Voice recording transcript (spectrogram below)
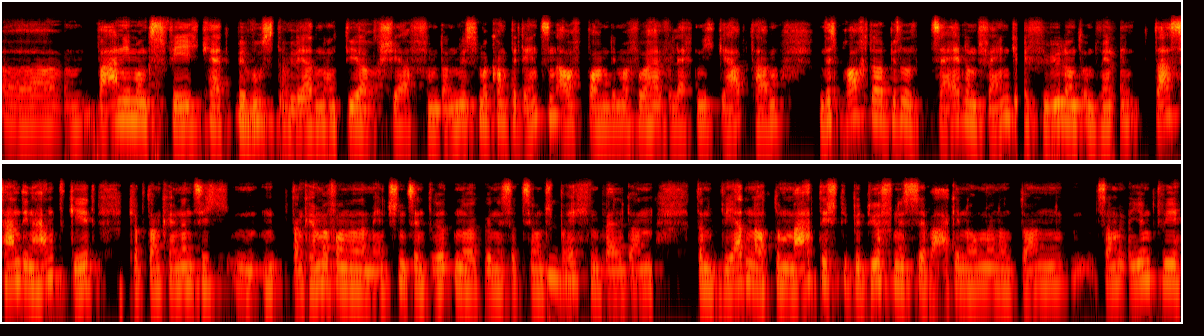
Wahrnehmungsfähigkeit mhm. bewusster werden und die auch schärfen. Dann müssen wir Kompetenzen aufbauen, die wir vorher vielleicht nicht gehabt haben. Und das braucht auch ein bisschen Zeit und Feingefühl. Und, und wenn das Hand in Hand geht, ich glaube, dann können sich, dann können wir von einer menschenzentrierten Organisation mhm. sprechen, weil dann, dann werden automatisch die Bedürfnisse wahrgenommen und dann sind wir irgendwie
